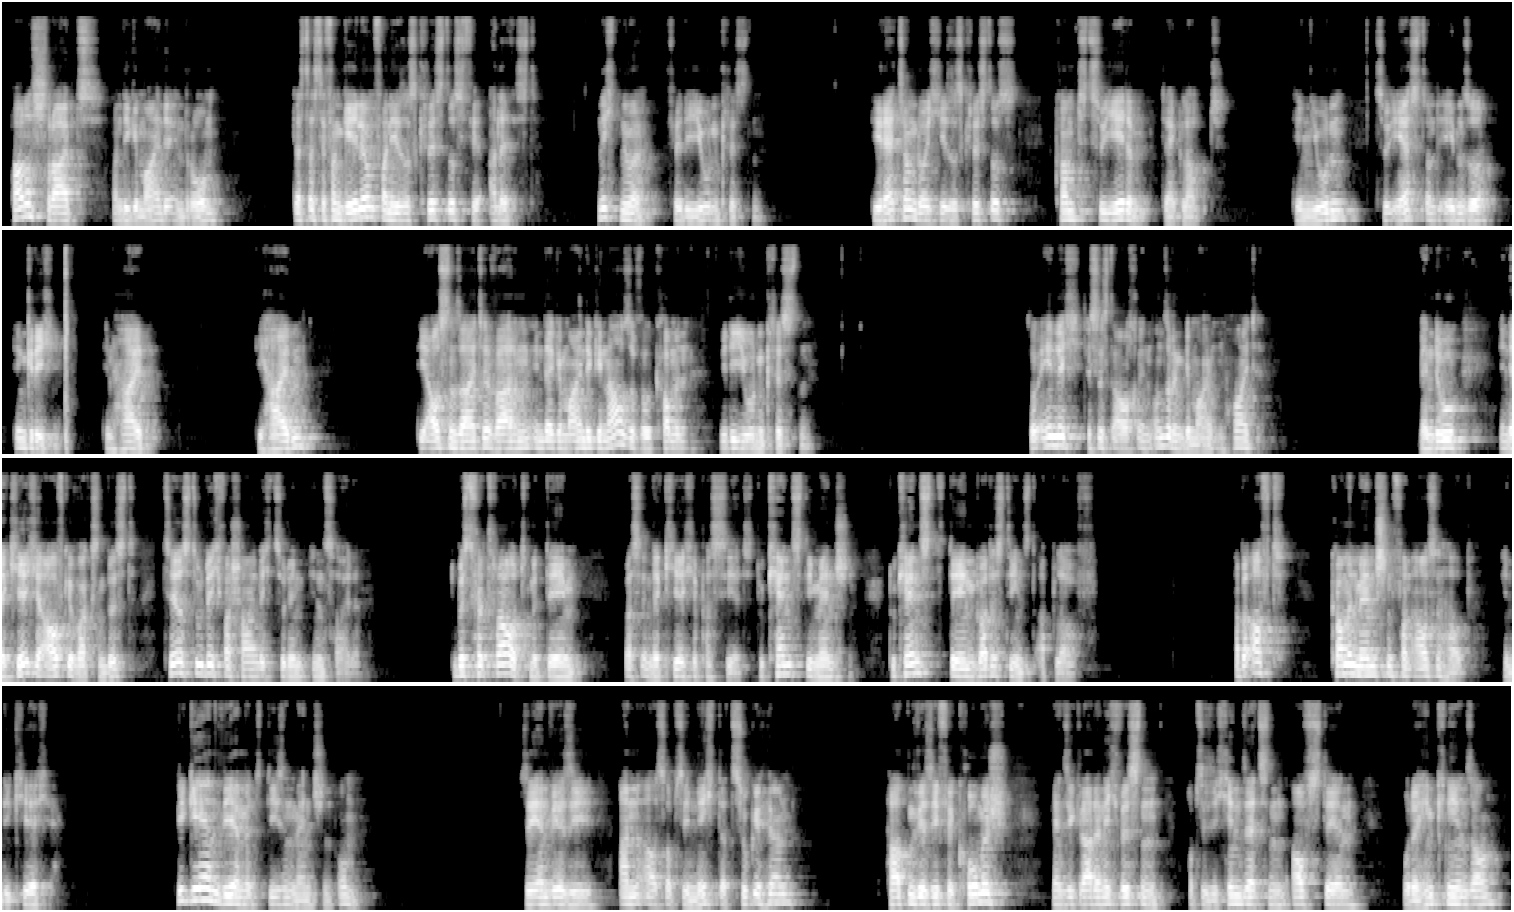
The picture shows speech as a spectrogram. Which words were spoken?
Paulus schreibt an die Gemeinde in Rom, dass das Evangelium von Jesus Christus für alle ist, nicht nur für die Judenchristen. Die Rettung durch Jesus Christus kommt zu jedem, der glaubt. Den Juden zuerst und ebenso den Griechen, den Heiden. Die Heiden, die Außenseite, waren in der Gemeinde genauso willkommen wie die Judenchristen. So ähnlich ist es auch in unseren Gemeinden heute. Wenn du in der Kirche aufgewachsen bist, zählst du dich wahrscheinlich zu den Insidern. Du bist vertraut mit dem, was in der Kirche passiert. Du kennst die Menschen. Du kennst den Gottesdienstablauf. Aber oft kommen Menschen von außerhalb in die Kirche. Wie gehen wir mit diesen Menschen um? Sehen wir sie an, als ob sie nicht dazugehören? Halten wir sie für komisch, wenn sie gerade nicht wissen, ob sie sich hinsetzen, aufstehen oder hinknien sollen?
